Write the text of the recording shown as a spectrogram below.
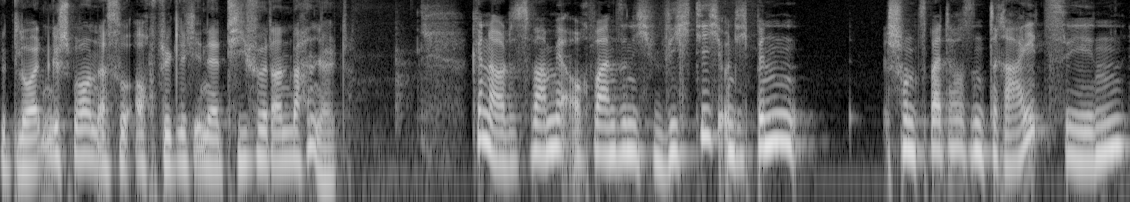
mit Leuten gesprochen, das so auch wirklich in der Tiefe dann behandelt. Genau, das war mir auch wahnsinnig wichtig und ich bin schon 2013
